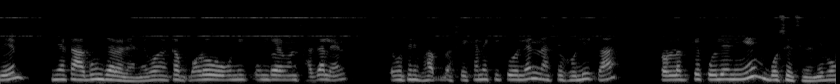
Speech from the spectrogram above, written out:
যে তিনি একটা আগুন জ্বালালেন এবং একটা বড় অগ্নিকুণ্ড এমন সাজালেন এবং তিনি ভাব, সেখানে কি করলেন না, সে হোলিকা প্রহ্লাদকে কোলে নিয়ে বসেছিলেন এবং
